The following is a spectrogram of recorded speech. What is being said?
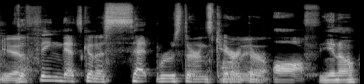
Yeah. The thing that's going to set Bruce Dern's character yeah. off, you know?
